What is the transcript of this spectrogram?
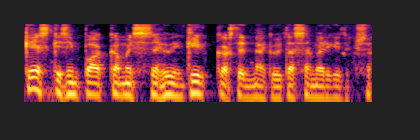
keskeisin paikka, missä se hyvin kirkkaasti näkyy tässä merkityksessä.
